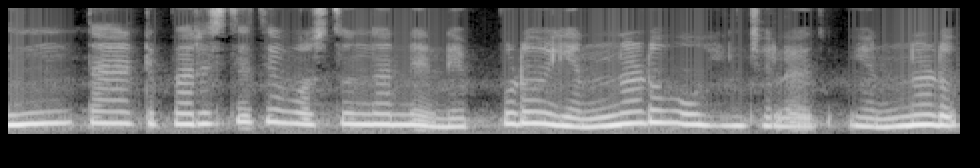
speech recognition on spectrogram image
ఇంతటి పరిస్థితి వస్తుందని నేను ఎప్పుడూ ఎన్నడూ ఊహించలేదు. ఎన్నడూ.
